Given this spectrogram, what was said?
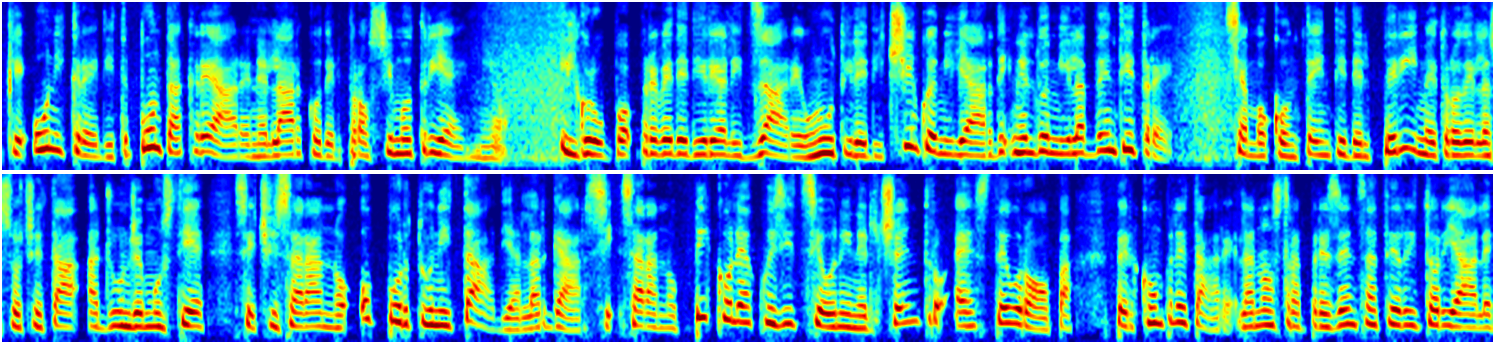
che Unicredit punta a creare nell'arco del prossimo triennio. Il gruppo prevede di realizzare un utile di 5 miliardi nel 2023. Siamo contenti del perimetro della società, aggiunge Mustier. Se ci saranno opportunità di allargarsi, saranno piccole acquisizioni nel centro est Europa per completare la nostra presenza territoriale,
